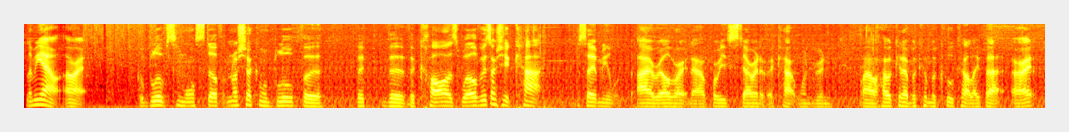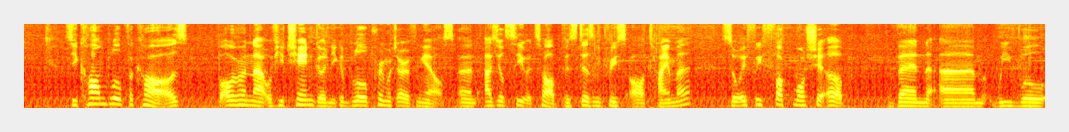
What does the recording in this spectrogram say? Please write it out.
Let me out. Alright. Go blow up some more stuff. I'm not sure I can blow up the, the, the, the car as well. There's actually a cat beside me IRL right now, probably staring at the cat, wondering, wow, how can I become a cool cat like that? Alright. So you can't blow up the cars, but other than that, with your chain gun, you can blow pretty much everything else. And as you'll see at the top, this does increase our timer. So if we fuck more shit up, then um, we will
